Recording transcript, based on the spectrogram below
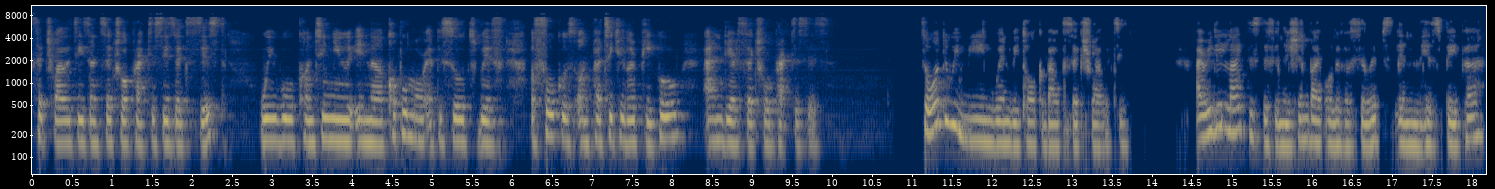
sexualities and sexual practices exist, we will continue in a couple more episodes with a focus on particular people and their sexual practices. So, what do we mean when we talk about sexuality? I really like this definition by Oliver Phillips in his paper,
